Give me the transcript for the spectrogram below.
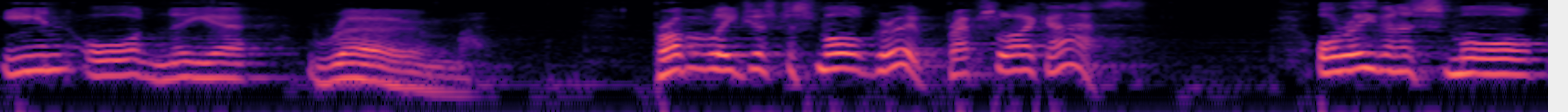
in or near Rome. Probably just a small group, perhaps like us, or even a small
